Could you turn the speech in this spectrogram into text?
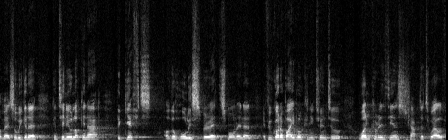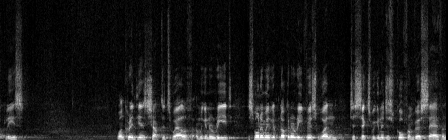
Amen. So we're going to continue looking at the gifts of the Holy Spirit this morning. And if you've got a Bible, can you turn to 1 Corinthians chapter 12, please? 1 Corinthians chapter 12, and we're going to read, this morning we're not going to read verse 1 to 6, we're going to just go from verse 7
